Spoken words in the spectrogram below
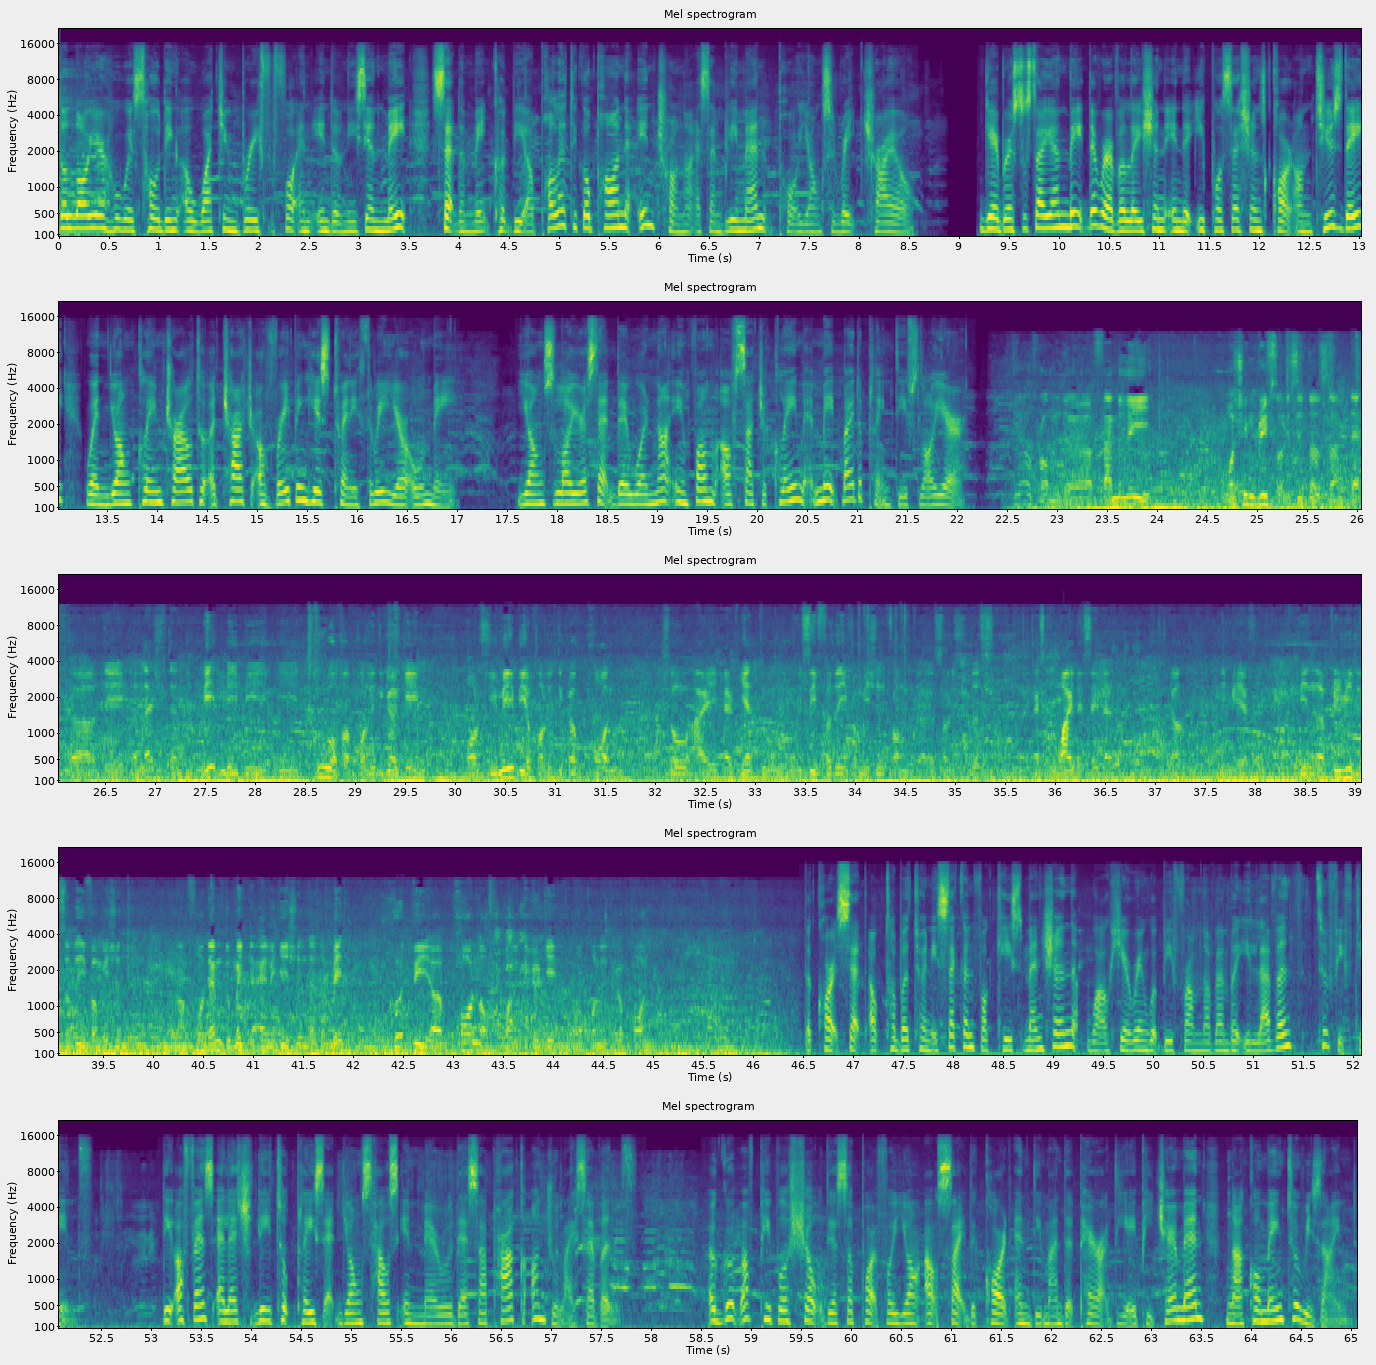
The lawyer who is holding a watching brief for an Indonesian maid said the maid could be a political pawn in Tronoh Assemblyman Paul Yong's rape trial. Gabriel Susayan made the revelation in the Ipoh Sessions Court on Tuesday when Yong claimed trial to a charge of raping his 23-year-old maid. Yong's lawyer said they were not informed of such a claim made by the plaintiff's lawyer. From the family watching brief solicitors uh, that uh, they allege that the maid may be the tool of a political game or she may be a political pawn. So I have yet to receive further information from the solicitors as to why they say that. Yeah, they may have been uh, privy to certain information uh, for them to make the allegation that the maid could be a pawn of political game or political pawn. The court set October 22nd for case mention, while hearing would be from November 11th to 15th. The offence allegedly took place at Yong's house in Merudesa Park on July 7th. A group of people showed their support for Yong outside the court and demanded Perak DAP chairman Nga Kor Ming to resign.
